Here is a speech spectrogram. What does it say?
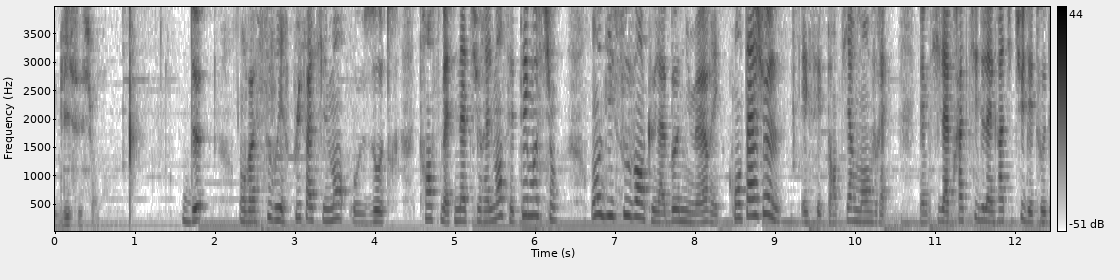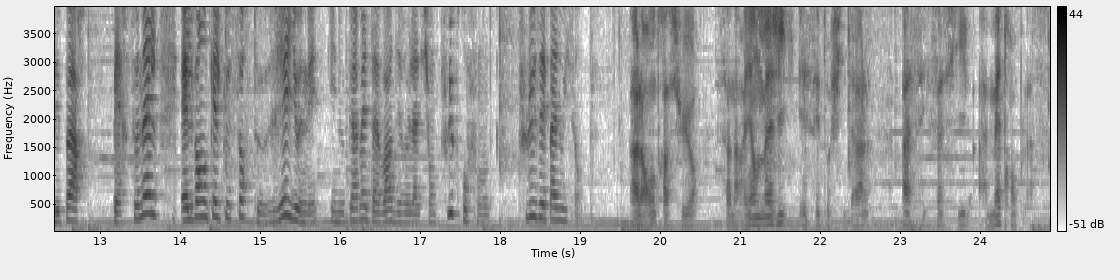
glisser sur nous. 2. On va s'ouvrir plus facilement aux autres, transmettre naturellement cette émotion. On dit souvent que la bonne humeur est contagieuse, et c'est entièrement vrai. Même si la pratique de la gratitude est au départ personnelle, elle va en quelque sorte rayonner et nous permettre d'avoir des relations plus profondes, plus épanouissantes. Alors on te rassure, ça n'a rien de magique et c'est au final assez facile à mettre en place.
